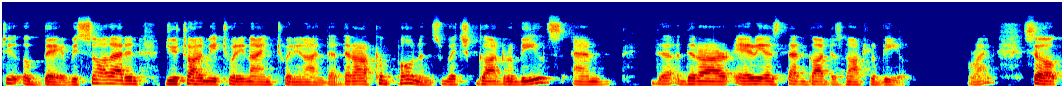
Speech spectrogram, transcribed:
to obey. We saw that in Deuteronomy 29 29, that there are components which God reveals and the, there are areas that God does not reveal. Right? So,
